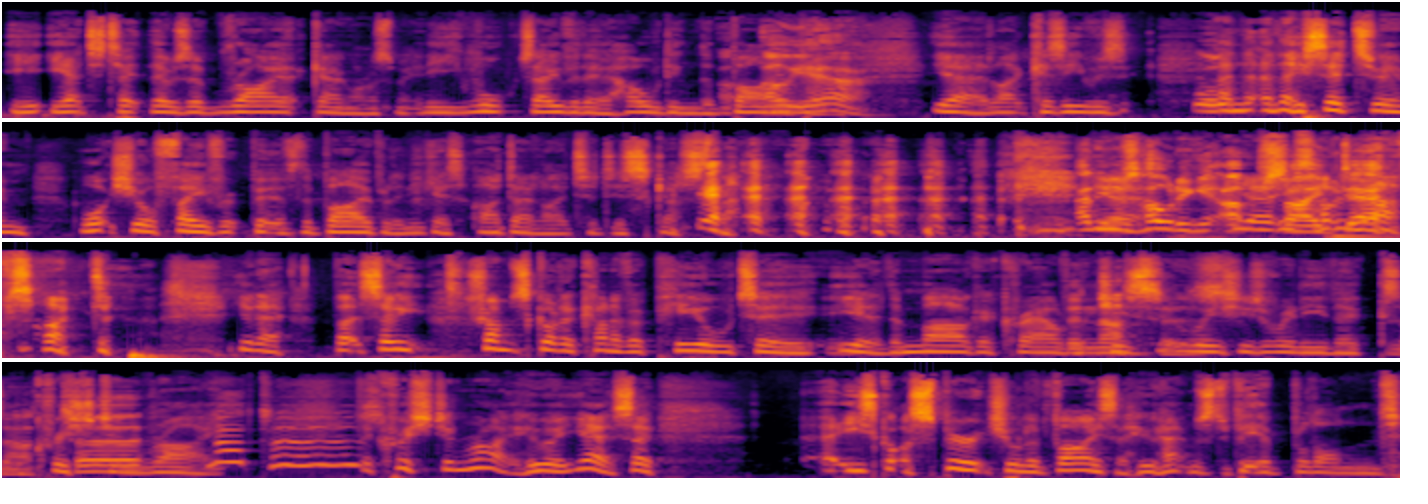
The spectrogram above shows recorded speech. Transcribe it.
He, he had to take. There was a riot going on or something, and he walked over there holding the oh, oh, Bible. oh, yeah. yeah, like because he was. Well- and, and they said to him, "What's your favourite bit of the Bible?" And he goes, "I don't like to discuss that." and he was holding it Yeah, upside holding it upside down. You know, but so he, Trump's got to kind of appeal to you know the MAGA crowd, The which is which is really the Nutter- Christian right, nutters. the Christian right, who are yeah. So uh, he's got a spiritual advisor who happens to be a blonde,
